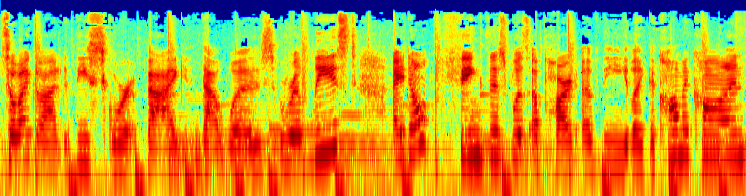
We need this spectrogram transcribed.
So I got the Squirt bag that was released. I don't think this was a part of the, like the Comic-Con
